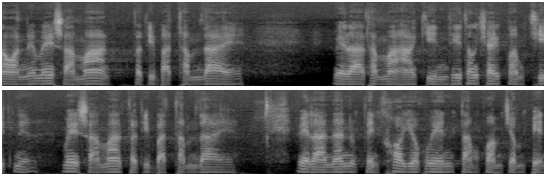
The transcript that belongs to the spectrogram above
นอนเนี่ยไม่สามารถปฏิบัติทำได้ เวลาทำมาหากินที่ต้องใช้ความคิดเนี่ยไม่สามารถปฏิบัติทำได้ เวลานั้นเป็นข้อยกเว้นตามความจำเป็น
